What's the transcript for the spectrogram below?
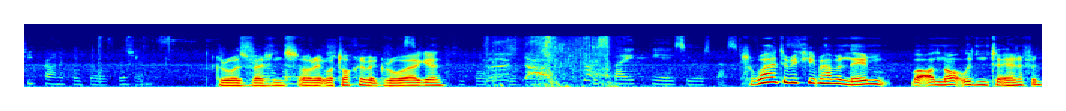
She chronicled girls' visions. Alright, we're talking about Groa again. People who lived Despite the Aesir's best. So why do we keep having name that are not leading to anything?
